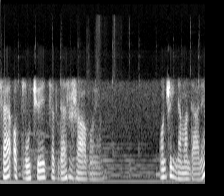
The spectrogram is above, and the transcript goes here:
Все оплачується державою. Отже, йдемо далі.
